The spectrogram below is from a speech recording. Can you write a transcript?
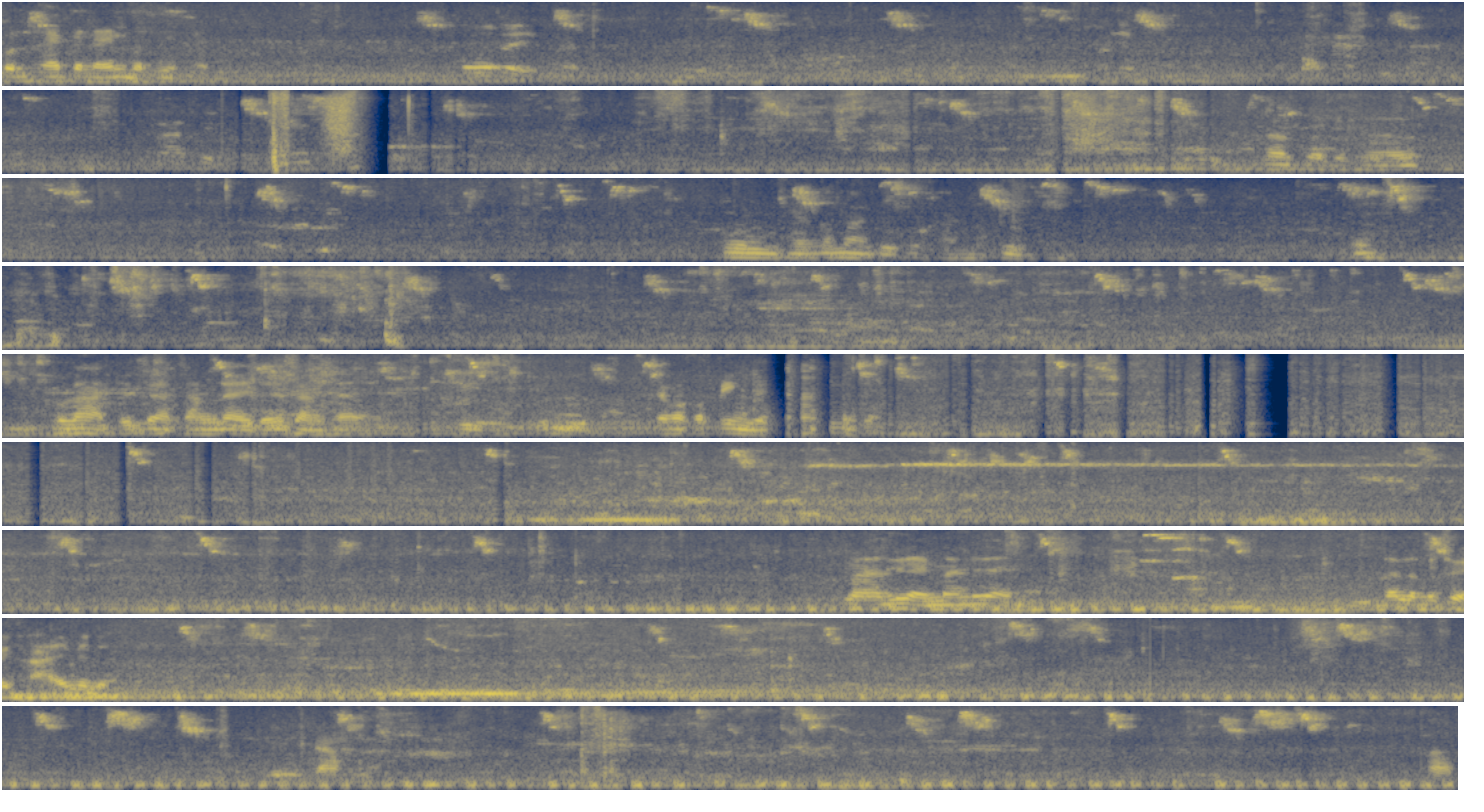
คนไทยไปไหนหมดนี่ครับครับสวัสดีครับคุณฉันก็มาดูผู้ค้าหมูปิ้งอืม โคราชเป็นการสั่งได้เด้อสั่งได้ที่จะมากระปิ้งเลยมาเรื่อยมาเรื่อยแล้วเราไม่ช่วยขายไปเนี่ย ครับ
